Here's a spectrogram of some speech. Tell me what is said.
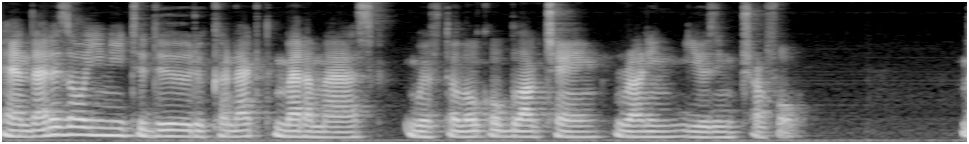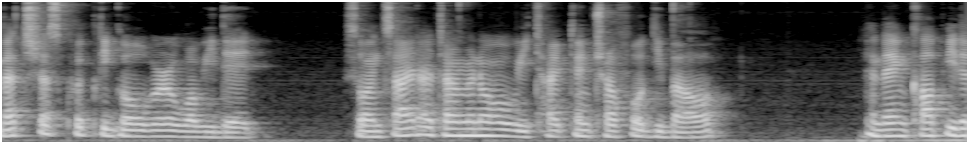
And that is all you need to do to connect MetaMask with the local blockchain running using Truffle. Let's just quickly go over what we did. So inside our terminal, we typed in truffle develop and then copy the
